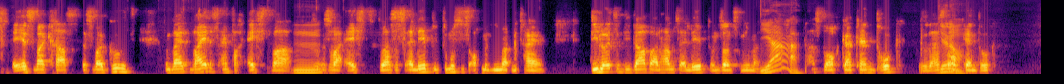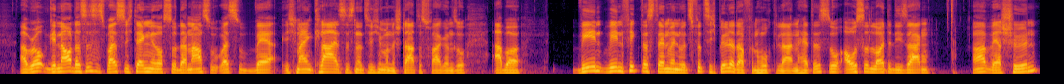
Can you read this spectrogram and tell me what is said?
ey, es war krass, es war gut. Und weil, weil es einfach echt war. Mhm. So, es war echt. Du hast es erlebt und du musst es auch mit niemandem teilen. Die Leute, die da waren, haben es erlebt und sonst niemand. Ja, Da hast du auch gar keinen Druck. Also da hast Genau. du auch keinen Druck. aber Bro, genau das ist es, weißt du, ich denke mir doch so danach, so, weißt du, wer, ich meine, klar, es ist natürlich immer eine Statusfrage und so, aber wen, wen fickt das denn, wenn du jetzt 40 Bilder davon hochgeladen hättest, so, außer Leute, die sagen, ah, wäre schön,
